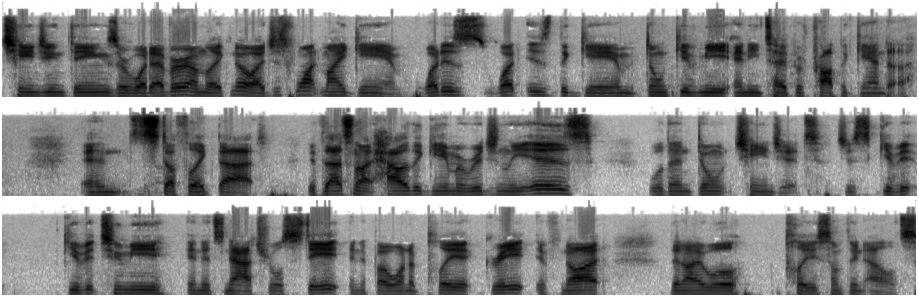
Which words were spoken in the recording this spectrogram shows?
changing things or whatever. I'm like, no, I just want my game. What is what is the game? Don't give me any type of propaganda and stuff like that. If that's not how the game originally is, well then don't change it. Just give it give it to me in its natural state and if I want to play it great. If not, then I will play something else.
